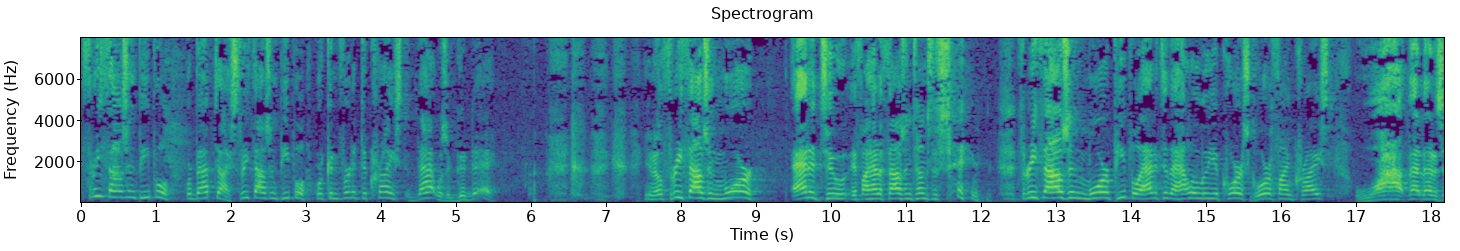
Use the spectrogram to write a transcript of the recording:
3,000 people were baptized. 3,000 people were converted to Christ. That was a good day. you know, 3,000 more added to if I had a thousand tongues to sing. 3,000 more people added to the hallelujah chorus glorifying Christ. Wow, that, that is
